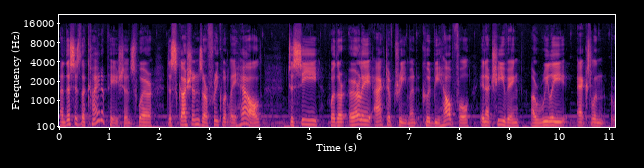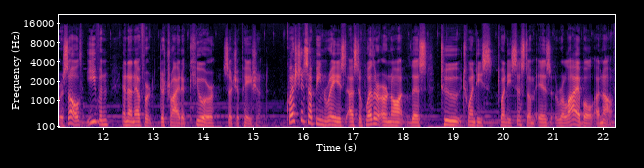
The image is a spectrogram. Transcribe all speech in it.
And this is the kind of patients where discussions are frequently held to see whether early active treatment could be helpful in achieving a really excellent result, even in an effort to try to cure such a patient. Questions have been raised as to whether or not this 220 system is reliable enough.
